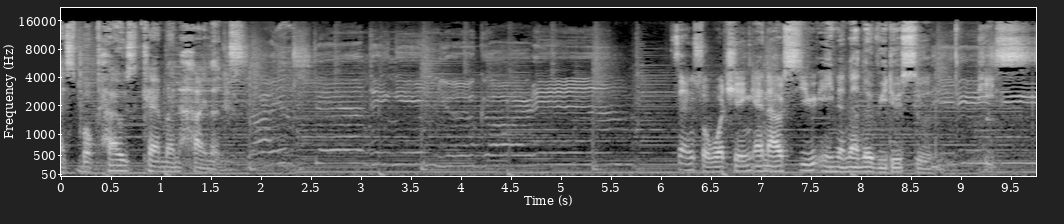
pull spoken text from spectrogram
at Smokehouse Cameron Highlands. Thanks for watching and I'll see you in another video soon. Peace.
